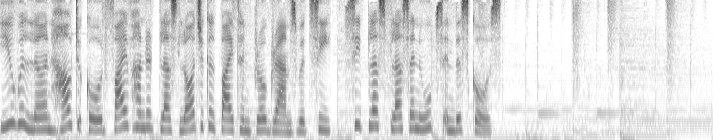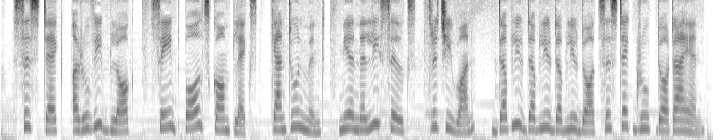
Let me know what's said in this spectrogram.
You will learn how to code 500 plus logical Python programs with C, C++ and OOPS in this course. Systech, Aruvi Block, St. Paul's Complex, Cantonment, near Nalli Silks, Trichy 1, www.systechgroup.in.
